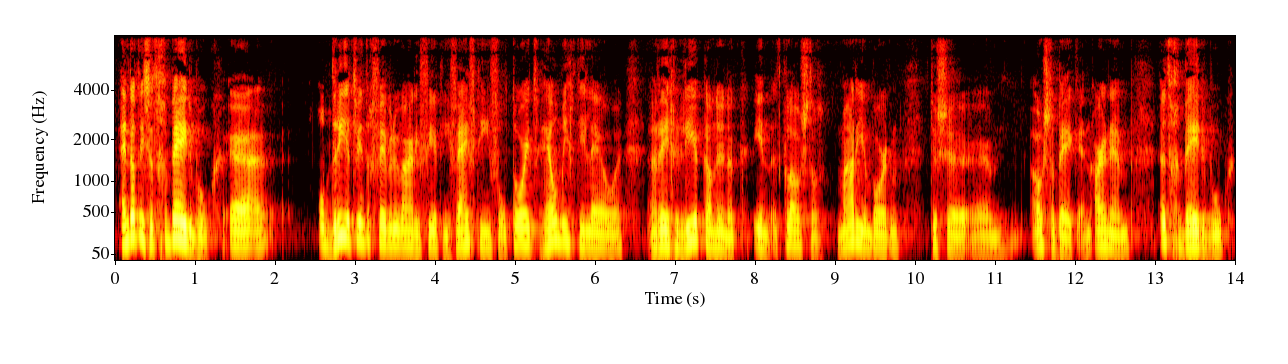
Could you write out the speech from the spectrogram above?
En dat is het gebedenboek. op 23 februari 1415 voltooit Helmich die Leeuwen een regulier kanunnik in het klooster Marienborden tussen uh, Oosterbeek en Arnhem het gebedenboek,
